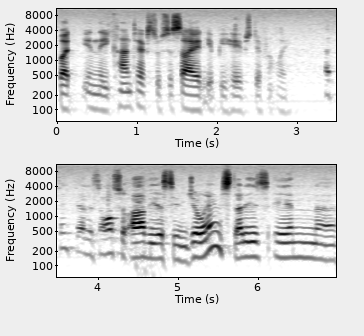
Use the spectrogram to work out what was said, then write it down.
but in the context of society, it behaves differently. I think that is also obvious in Joanne's studies in, uh,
